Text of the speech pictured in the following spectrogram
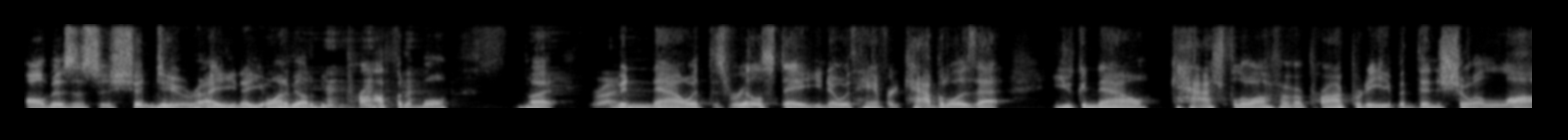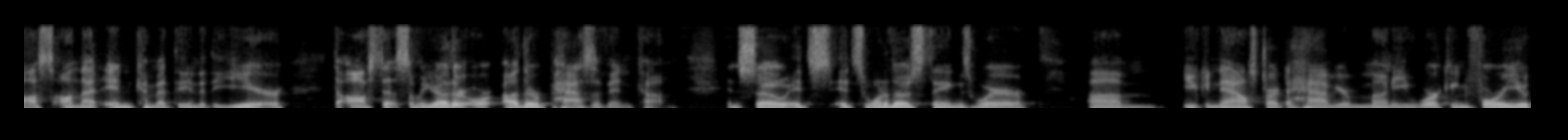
all businesses should do, right? You know, you want to be able to be profitable. but right. even now with this real estate, you know, with Handford Capital is that you can now cash flow off of a property, but then show a loss on that income at the end of the year to offset some of your other or other passive income. And so it's it's one of those things where um, you can now start to have your money working for you.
